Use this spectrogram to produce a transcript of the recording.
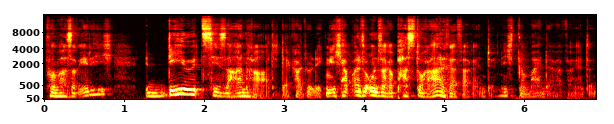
von was rede ich? Diözesanrat der Katholiken. Ich habe also unsere Pastoralreferentin, nicht Gemeindereferentin,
